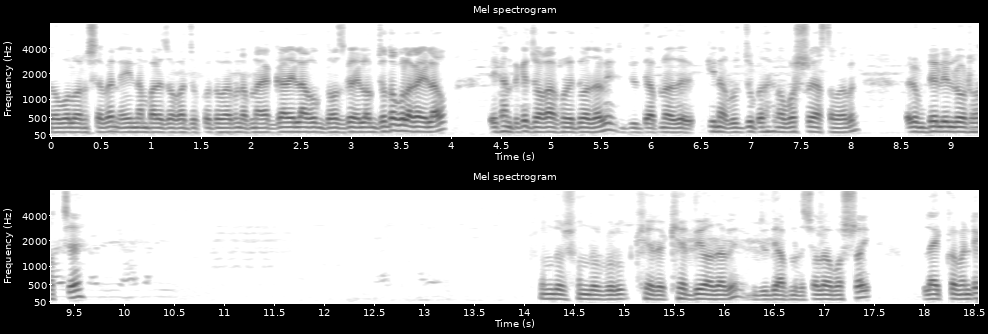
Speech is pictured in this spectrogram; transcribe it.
double one seven এই নাম্বারে যোগাযোগ করতে পারবেন। আপনার এক গাড়ি লাগুক, দশ গাড়ি লাগুক, যতগুলো গাড়ি লাগুক এখান থেকে জোগাড় করে দেওয়া যাবে। যদি আপনাদের কেনার উদ্যোগ থাকেন, অবশ্যই আসতে পারবেন। এরকম ডেলি লোড হচ্ছে। সুন্দর সুন্দর গরু খেয়ে খেয়ে দেওয়া যাবে। যদি আপনাদের চলে অবশ্যই লাইক কমেন্টে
